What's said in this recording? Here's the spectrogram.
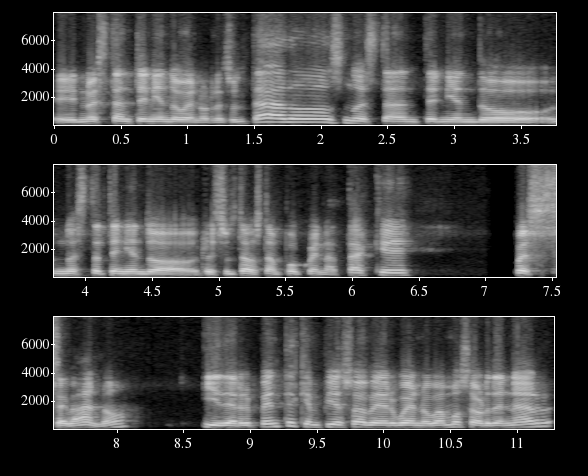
Eh, no están teniendo buenos resultados, no están teniendo, no está teniendo resultados tampoco en ataque, pues se va, ¿no? Y de repente que empiezo a ver, bueno, vamos a ordenar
